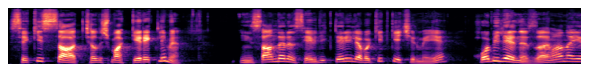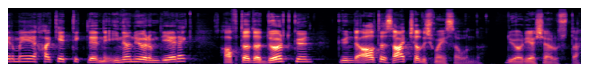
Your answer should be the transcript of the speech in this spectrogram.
8 saat çalışmak gerekli mi? İnsanların sevdikleriyle vakit geçirmeyi, hobilerine zaman ayırmayı hak ettiklerine inanıyorum diyerek haftada 4 gün, günde 6 saat çalışmayı savundu, diyor Yaşar Usta.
